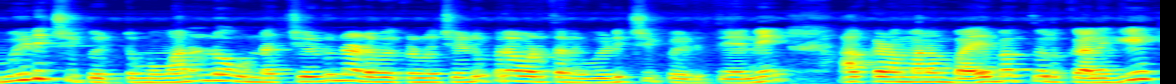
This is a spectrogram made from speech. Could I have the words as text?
విడిచిపెట్టుము. మనలో ఉన్న చెడు నడవికను చెడు ప్రవర్తన విడిచిపెడితేనే అక్కడ మనం భయభక్తులు కలిగి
